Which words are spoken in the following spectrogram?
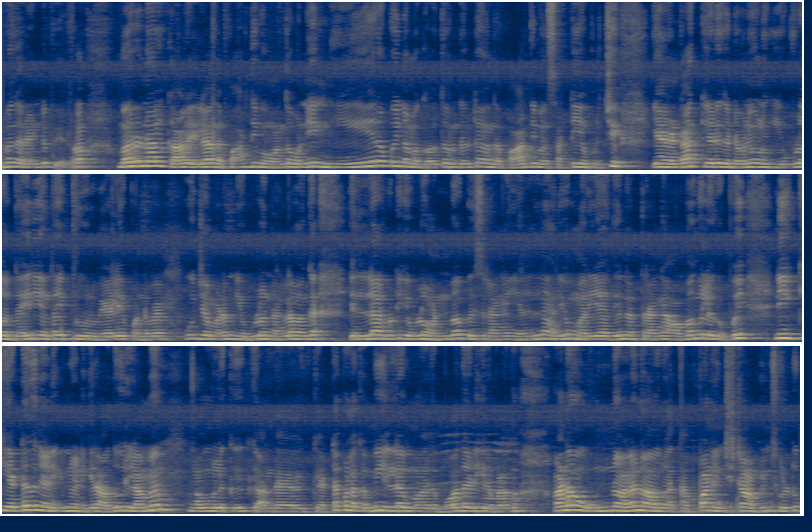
இவங்க ரெண்டு பேரும் மறுநாள் காலையில் அந்த பார்த்திபன் வந்த உடனே நேராக போய் நம்ம கௌதம் வந்துக்கிட்டு அந்த பார்த்திபன் சட்டையை பிடிச்சி ஏன்டா கேடு கெட்டவனே உனக்கு எவ்வளோ தைரியம் தான் இப்படி ஒரு வேலையை பண்ணுவேன். பூஜை மேடம் எவ்வளோ நல்லவங்க எல்லார்கிட்டும் எவ்வளோ அன்பாக பேசுகிறாங்க எல்லாரையும் மரியாதையை நடத்துகிறாங்க அவங்களுக்கு போய் நீ கெட்டது நினைக்கணும்னு நினைக்கிறேன் அதுவும் இல்லாமல் அவங்களுக்கு அந்த கெட்ட பழக்கமே இல்லை. போதை அடிக்கிற பழக்கம். ஆனால் உன்னால் நான் அவங்கள தப்பாக நினச்சிட்டேன் அப்படின்னு சொல்லிட்டு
